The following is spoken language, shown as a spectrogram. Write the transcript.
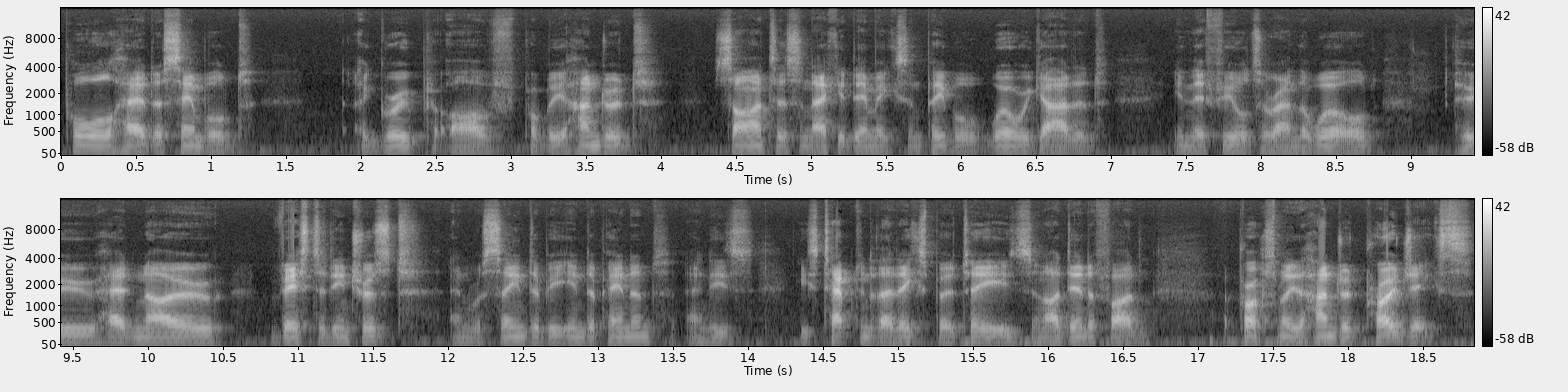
Paul had assembled a group of probably 100 scientists and academics and people well regarded in their fields around the world who had no vested interest and were seen to be independent. And he's, he's tapped into that expertise and identified approximately 100 projects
